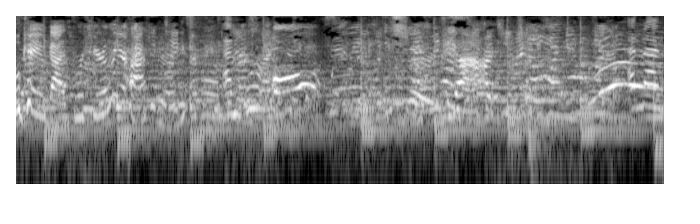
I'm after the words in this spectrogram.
Okay, you guys, we're here in the classroom, and we're all wearing these shirts. Yeah. And then,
